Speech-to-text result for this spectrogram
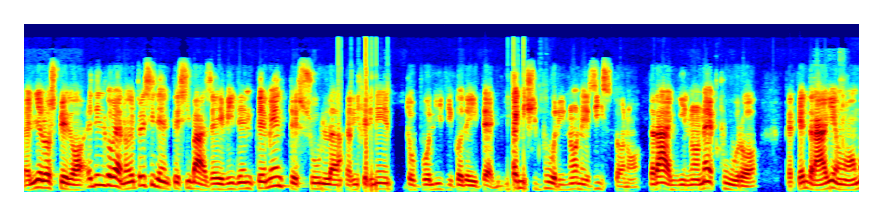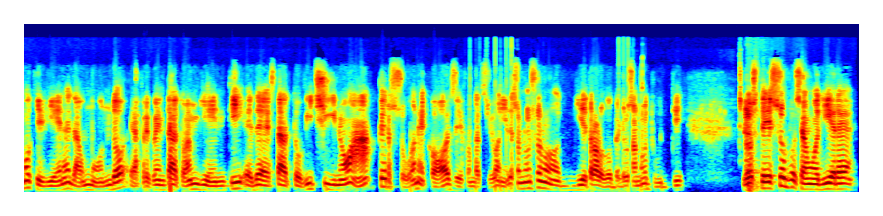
eh, glielo spiegò. Ed il governo del presidente si basa evidentemente sul riferimento politico dei tecnici. I tecnici puri non esistono, Draghi non è puro perché Draghi è un uomo che viene da un mondo e ha frequentato ambienti ed è stato vicino a persone, cose, fondazioni. Adesso non sono dietrologo perché lo sanno tutti. Lo stesso possiamo dire,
